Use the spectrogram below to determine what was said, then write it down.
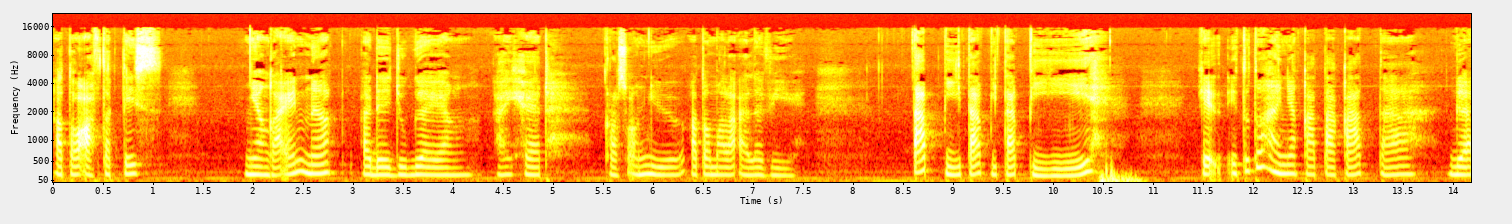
atau aftertaste yang gak enak. Ada juga yang I had crush on you atau malah I love you. Tapi, tapi, tapi kayak itu tuh hanya kata-kata nggak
